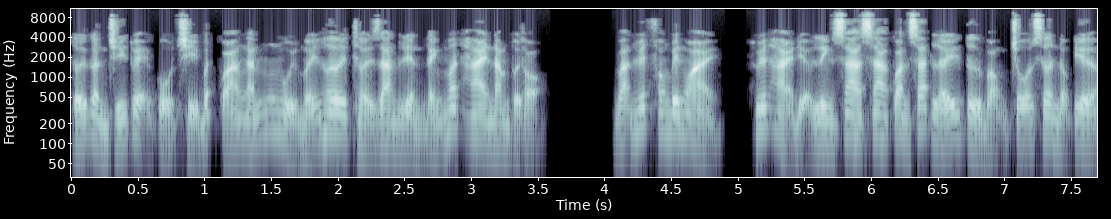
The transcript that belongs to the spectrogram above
tới gần trí tuệ cổ chỉ bất quá ngắn ngủi mấy hơi thời gian liền đánh mất hai năm tuổi thọ. Vạn huyết phong bên ngoài, huyết hải địa linh xa xa quan sát lấy từ vọng chỗ sơn động kia,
